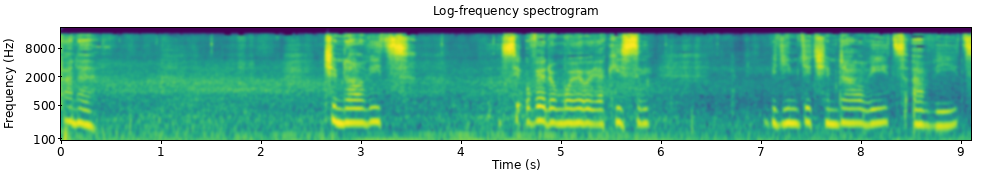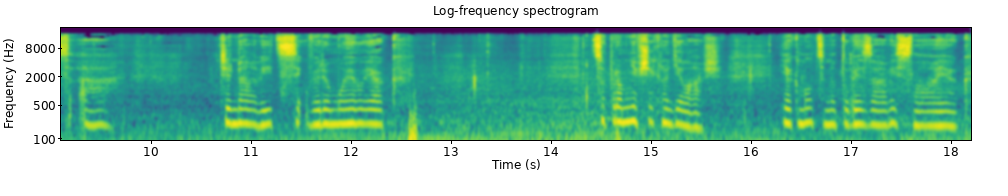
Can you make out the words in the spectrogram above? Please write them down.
Pane, čím dál víc si uvědomuju, jaký jsi. Vidím tě čím dál víc a víc a čím dál víc si uvědomuju, jak co pro mě všechno děláš. Jak moc na tobě závislá, jak,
